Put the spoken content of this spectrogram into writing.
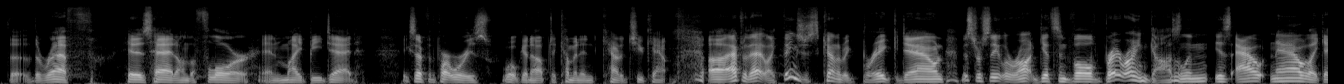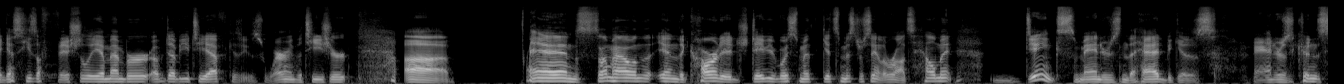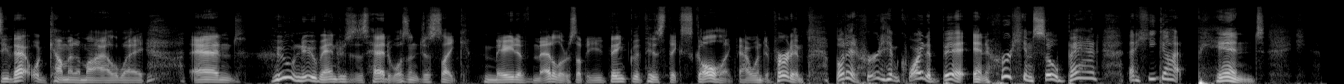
the the ref hit his head on the floor and might be dead except for the part where he's woken up to come in and count a two count. Uh, after that, like things just kind of like break down. Mr. Saint Laurent gets involved. Brett Ryan Gosselin is out now. Like I guess he's officially a member of WTF because he's wearing the T-shirt. Uh, and somehow in the, in the carnage, Davey Boy Smith gets Mr. St. Laurent's helmet, dinks Manders in the head because Manders couldn't see that one coming a mile away. And who knew Manders' head wasn't just like made of metal or something? You'd think with his thick skull, like that wouldn't have hurt him. But it hurt him quite a bit and hurt him so bad that he got pinned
